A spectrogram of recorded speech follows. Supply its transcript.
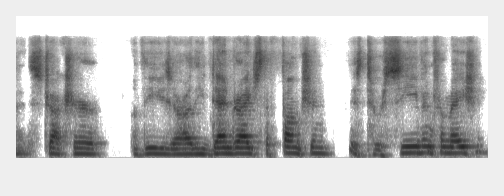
Right? The structure these are the dendrites. The function is to receive information,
